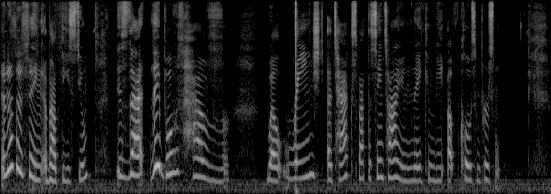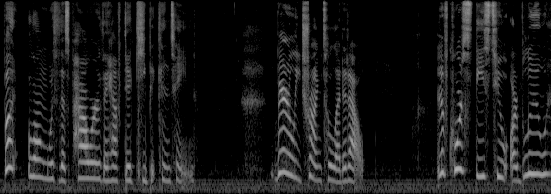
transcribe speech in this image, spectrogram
Another thing about these two is that they both have well, ranged attacks, but at the same time, they can be up close and personal. But along with this power, they have to keep it contained, barely trying to let it out. And of course, these two are blue,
